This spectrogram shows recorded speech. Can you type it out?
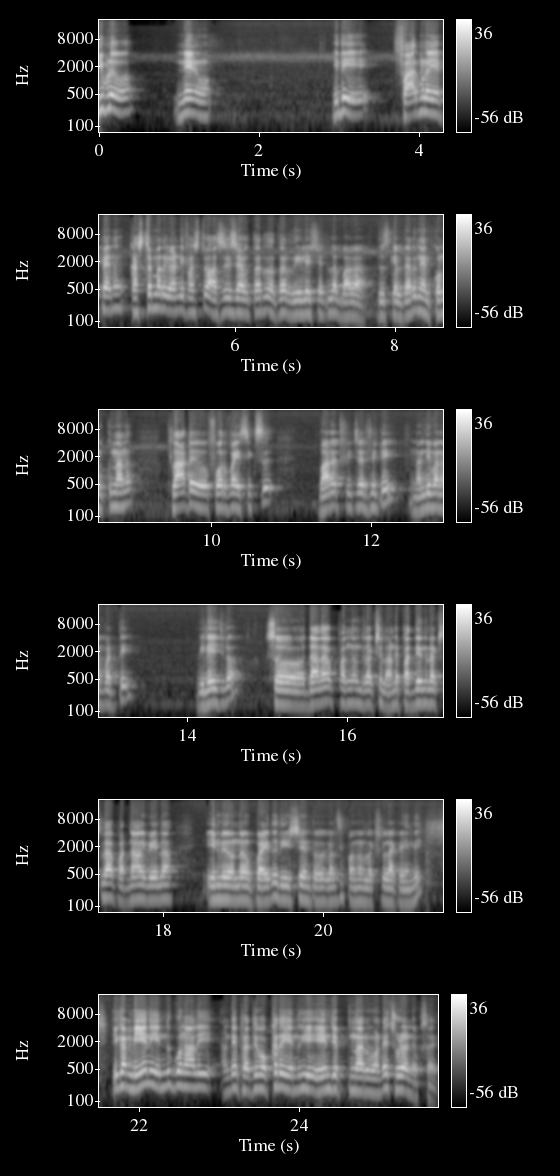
ఇప్పుడు నేను ఇది ఫార్ములా చెప్పాను. కస్టమర్ కానీ ఫస్ట్ అసోసియేట్ అవుతారు తర్వాత రియల్ ఎస్టేట్లో బాగా దూసుకెళ్తారు. నేను కొనుక్కున్నాను. Flat four five six Bharat future city Nandivanaparthi విలేజ్లో సో దాదాపు పంతొమ్మిది లక్షలు అంటే పద్దెనిమిది లక్షల పద్నాలుగు వేల ఎనిమిది వందల ముప్పై ఐదు రిజిస్ట్రేషన్తో కలిసి పంతొమ్మిది లక్షల దాకా అయింది. ఇక మెయిన్ ఎందుకు కొనాలి? అంటే ప్రతి ఒక్కరు ఎందుకు ఏం చెప్తున్నారు? అంటే చూడండి ఒకసారి.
